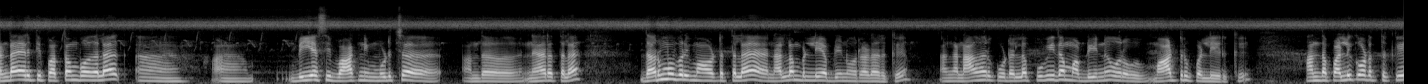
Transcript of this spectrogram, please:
ரெண்டாயிரத்தி பத்தொம்போதில் பிஎஸ்சி பாட்னி முடித்த அந்த நேரத்தில் தருமபுரி மாவட்டத்தில் நல்லம்பள்ளி அப்படின்னு ஒரு இடம் இருக்குது அங்கே நாகர்கூடலில் புவிதம் அப்படின்னு ஒரு மாற்றுப்பள்ளி இருக்குது அந்த பள்ளிக்கூடத்துக்கு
